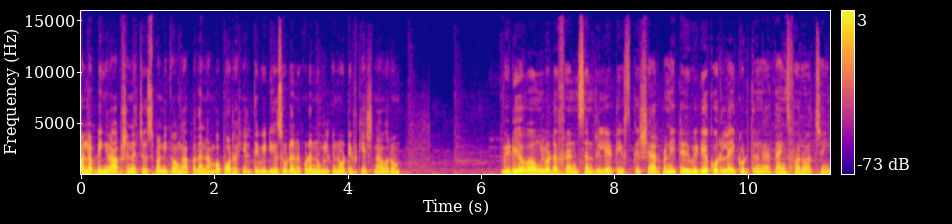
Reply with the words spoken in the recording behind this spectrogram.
ஆல் அப்படிங்கிற ஆப்ஷனை சூஸ் பண்ணிக்கோங்க. அப்போ தான் நம்ம போடுற ஹெல்த்தி வீடியோஸ் உடனுக்குடன் உங்களுக்கு நோட்டிஃபிகேஷனாக வரும். வீடியோவை உங்களோட ஃப்ரெண்ட்ஸ் அண்ட் ரிலேட்டிவ்ஸ்க்கு ஷேர் பண்ணிவிட்டு வீடியோக்கு ஒரு லைக் கொடுத்துருங்க. தேங்க்ஸ் ஃபார் வாட்சிங்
